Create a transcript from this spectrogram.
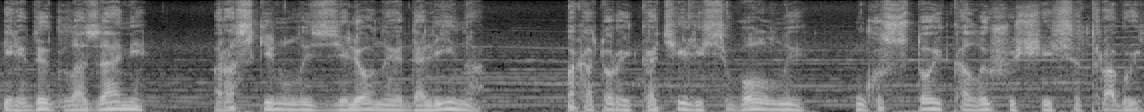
перед их глазами раскинулась зеленая долина, по которой катились волны густой колышущейся травы.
